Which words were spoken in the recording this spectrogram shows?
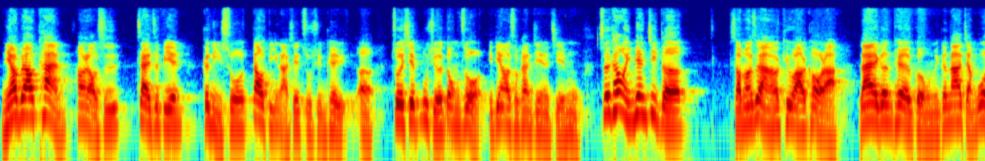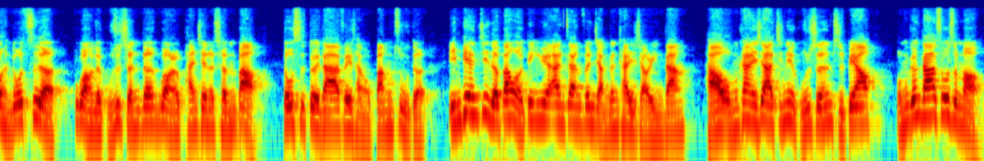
你要不要看汉伟老师在这边跟你说，到底哪些族群可以呃做一些布局的动作？一定要收看今天的节目。所以看我影片记得扫描这两个 Q R code 啦，来跟 Telegram，我们跟大家讲过很多次了，不管我的股市神灯，不管我的盘前的晨报。都是对大家非常有帮助的。影片记得帮我订阅、按赞、分享跟开启小铃铛。好，我们看一下今天的股市神指标。我们跟大家说什么？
